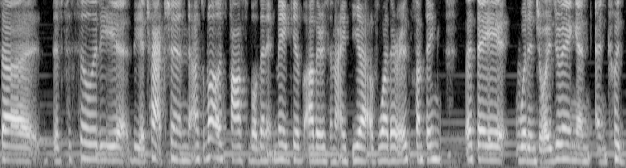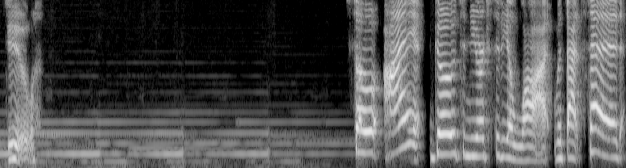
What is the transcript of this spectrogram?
the the facility, the attraction as well as possible, then it may give others an idea of whether it's something that they would enjoy doing and, and could do. So I go to New York City a lot. With that said,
